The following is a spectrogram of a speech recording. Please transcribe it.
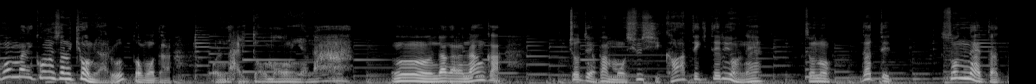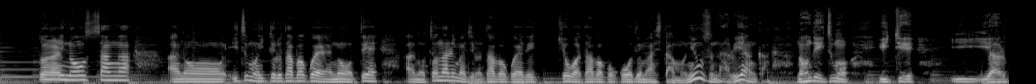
ほんまにこの人の興味ある？と思ったら、これないと思うんよな。うん、だからなんか、ちょっとやっぱもう趣旨変わってきてるよね。その、だって、そんなんやったら、隣のおっさんが、あの、いつも行ってるタバコ屋やのうて、あの、隣町のタバコ屋で今日はタバコこう出ました。もうニュースになるやんか。なんでいつも行って、やる、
